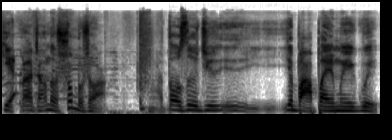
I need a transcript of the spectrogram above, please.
点了真的说不上啊，到时候就一把白玫瑰。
